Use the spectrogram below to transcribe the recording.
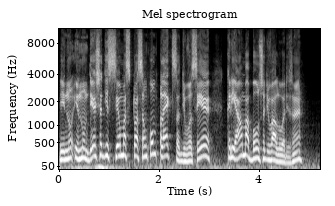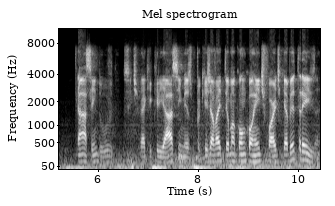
E não, e não deixa de ser uma situação complexa de você criar uma bolsa de valores, né? Ah, sem dúvida. Se tiver que criar, assim mesmo, porque já vai ter uma concorrente forte que é a B3, né?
